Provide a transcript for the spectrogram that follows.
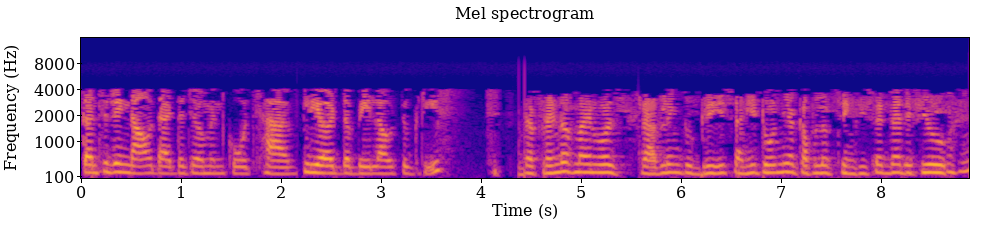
considering now that the German courts have cleared the bailout to Greece. A friend of mine was traveling to Greece and he told me a couple of things. He said that if you, mm-hmm.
